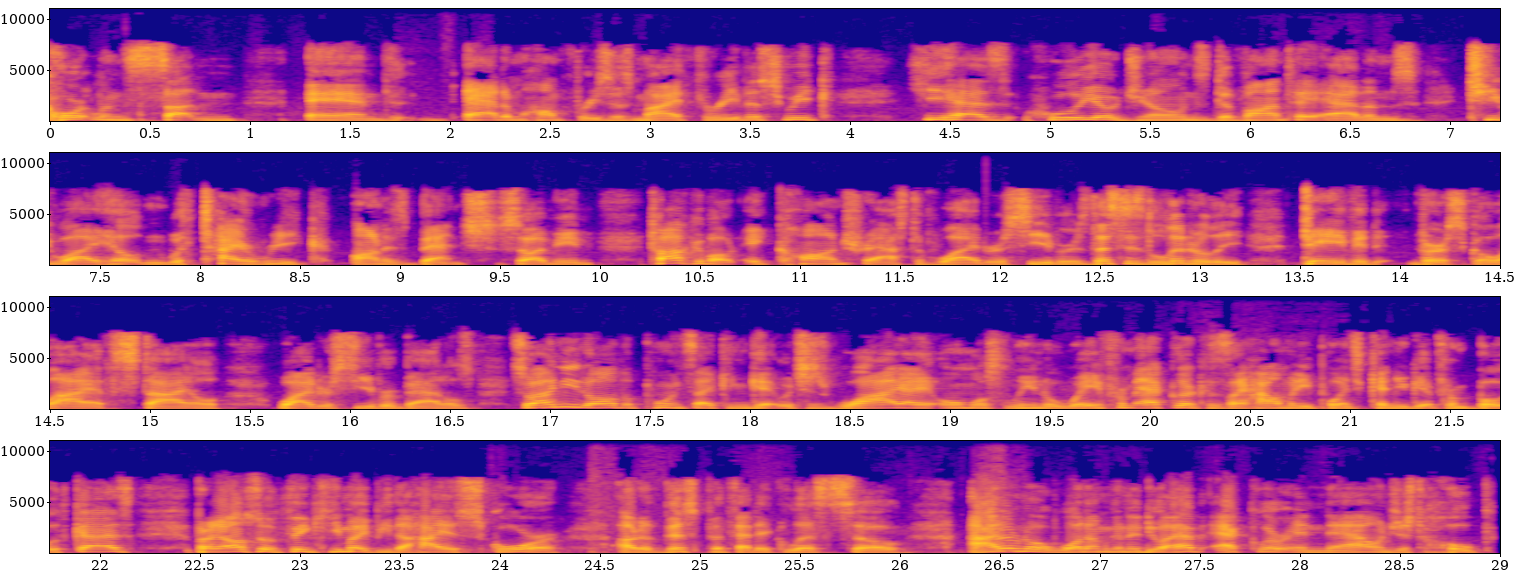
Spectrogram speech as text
Courtland Sutton, and Adam Humphries as my three this week. He has Julio Jones, Davante Adams, T.Y. Hilton with Tyreek on his bench. So, I mean, talk about a contrast of wide receivers. This is literally David versus Goliath style wide receiver battles. So, I need all the points I can get, which is why I almost lean away from Ekeler because, like, how many points can you get from both guys? But I also think he might be the highest scorer out of this pathetic list. So, I don't know what I'm going to do. I have Ekeler in now and just hope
